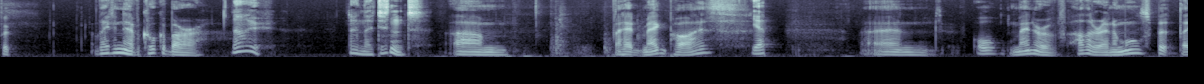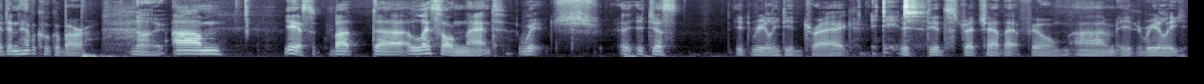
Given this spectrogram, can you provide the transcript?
the. They didn't have a kookaburra. No. No, they didn't. Um, they had magpies Yep. and all manner of other animals, but they didn't have a kookaburra. No. Um, yes, but uh, less on that, which it just it really did drag. It did. It did stretch out that film. Um, it really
